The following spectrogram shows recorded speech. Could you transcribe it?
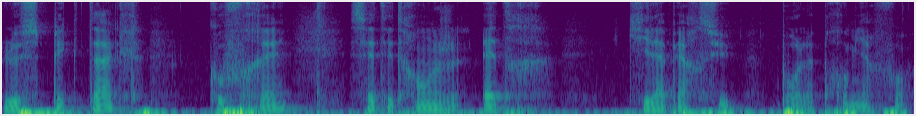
le spectacle qu'offrait cet étrange être qu'il aperçut pour la première fois.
